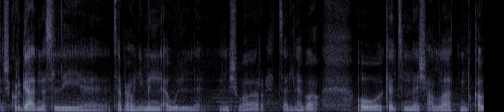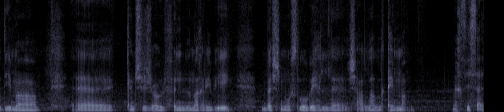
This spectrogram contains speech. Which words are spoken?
كنشكر كاع الناس اللي آه، تابعوني من أول المشوار حتى لدابا. وكنتمنى إن شاء الله نبقاو ديما آه، كنشجعوا الفن المغربي باش نوصلوا به إن شاء الله للقمة. ميرسي سعد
